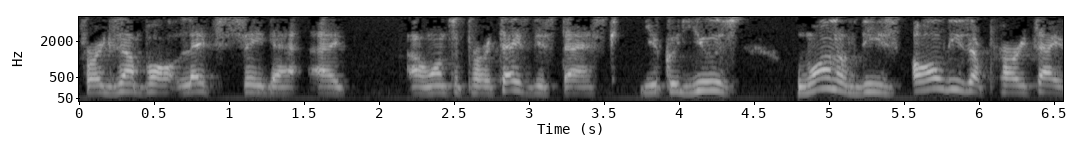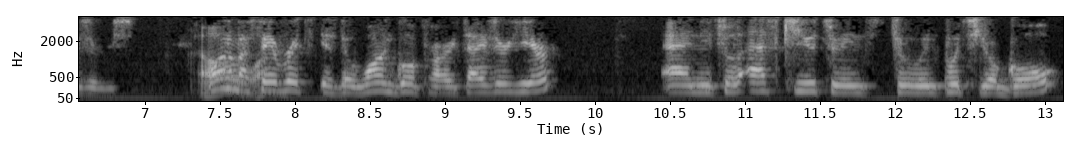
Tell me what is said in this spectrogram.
For example, let's say that I, I want to prioritize this task. You could use one of these. All these are prioritizers. one of Oh, my wow. favorites is the one goal prioritizer here. And it will ask you to, in, to input your goal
